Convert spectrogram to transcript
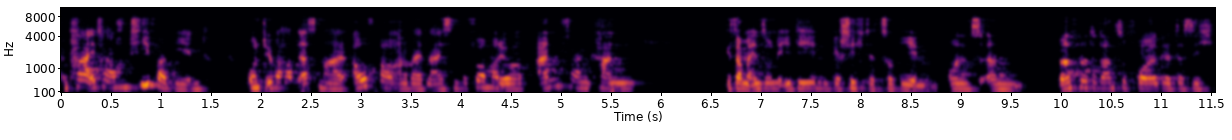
ein paar Etagen tiefer gehen und überhaupt erstmal Aufbauarbeit leisten, bevor man überhaupt anfangen kann, ich sag mal, in so eine Ideengeschichte zu gehen. Und ähm, das hatte dann zur Folge, dass ich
